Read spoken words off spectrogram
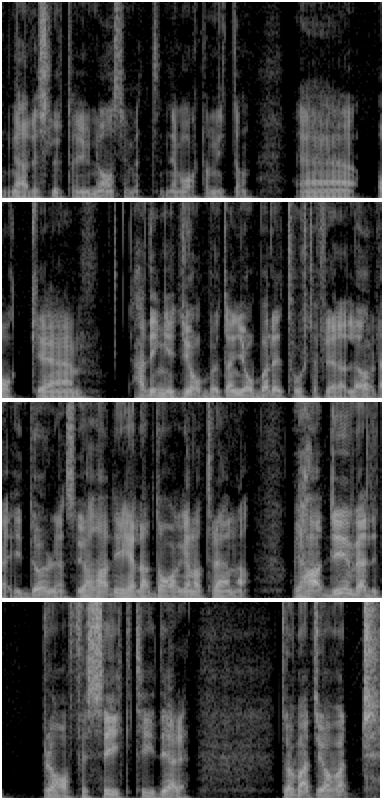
när jag hade slutat gymnasiet, när jag var 18-19. Eh, och eh, hade inget jobb utan jobbade torsdag, fredag, lördag i dörren. Så jag hade ju hela dagen att träna. Och jag hade ju en väldigt bra fysik tidigare. Det var bara att jag varit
